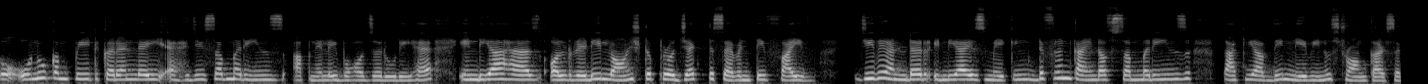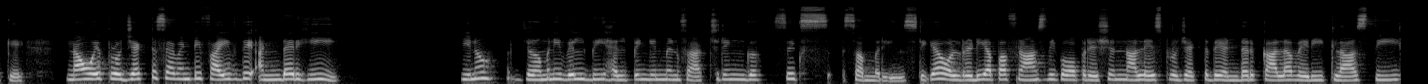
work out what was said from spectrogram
ਤੋ ਉਹਨੂੰ ਕੰਪੀਟ ਕਰਨ ਲਈ ਇਹ ਜੀ ਸਬਮਰੀਨਸ ਆਪਣੇ ਲਈ ਬਹੁਤ ਜ਼ਰੂਰੀ ਹੈ India has already launched project 75 ਜਿਹਦੇ under India is making different kind of submarines ਤਾਂ ਕਿ ਆਪਦੀ ਨੇਵੀ ਨੂੰ ਸਟਰੋਂਗ ਕਰ ਸਕੇ ਨਾਓ ਇਹ ਪ੍ਰੋਜੈਕਟ 75 ਦੇ ਅੰਡਰ ਹੀ you know germany will be helping in manufacturing six submarines ਠੀਕ ਹੈ ਆਲਰੇਡੀ ਆਪਾਂ ਫਰਾਂਸ ਦੀ ਕੋਆਪਰੇਸ਼ਨ ਨਾਲ ਇਸ ਪ੍ਰੋਜੈਕਟ ਦੇ ਅੰਡਰ ਕਾਲਾਵੇਰੀ ਕਲਾਸ ਦੀ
